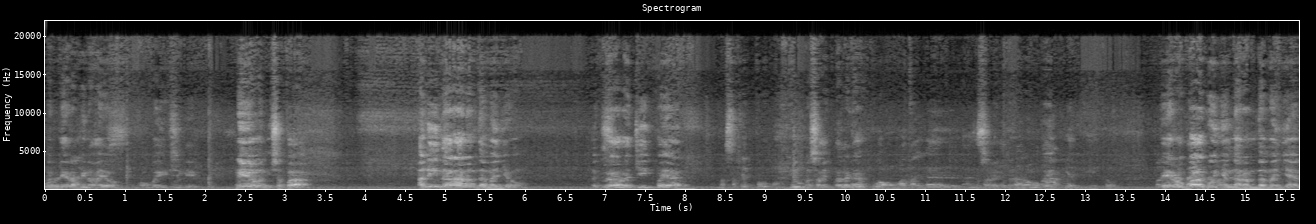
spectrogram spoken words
Nag-therapy na kayo. Okay, sige. Ngayon, isa pa. Ano yung nararamdaman nyo? Nagra-radiate ba yan? Masakit po. Masakit talaga. Upo akong matanggal. Ang Masakit sakit. Parang okay. dito. Pag Pero bago nyo naramdaman yan,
